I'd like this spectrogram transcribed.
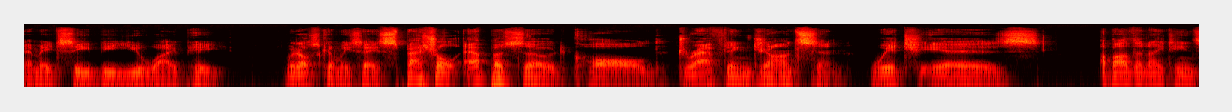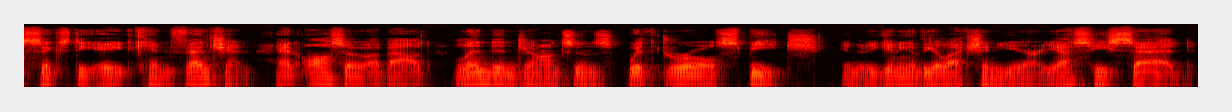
MHCBUYP. What else can we say? Special episode called Drafting Johnson, which is about the 1968 convention and also about Lyndon Johnson's withdrawal speech in the beginning of the election year. Yes, he said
